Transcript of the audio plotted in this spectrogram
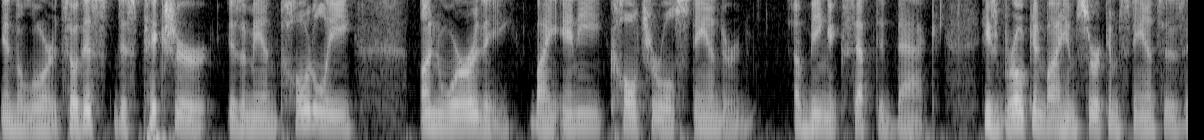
in the Lord. So this this picture is a man totally unworthy by any cultural standard of being accepted back. He's broken by him circumstances,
